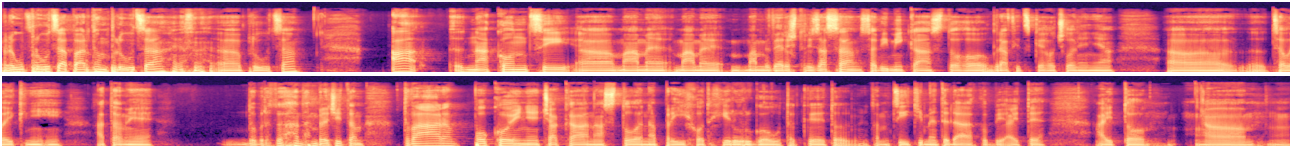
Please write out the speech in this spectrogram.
plúca, pardon, plúca, plúca. A na konci máme, máme, máme verš, ktorý zasa sa vymýka z toho grafického členenia celej knihy. A tam je, dobre to tam prečítam, tvár pokojne čaká na stole na príchod chirurgov, tak je to, tam cítime teda akoby aj, te, aj to hm,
